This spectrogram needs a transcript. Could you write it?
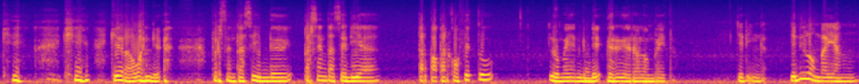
Kayak, kayak, kayak rawan ya. Persentase de, persentase dia terpapar covid tuh lumayan gede gara-gara lomba itu. Jadi enggak jadi lomba yang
